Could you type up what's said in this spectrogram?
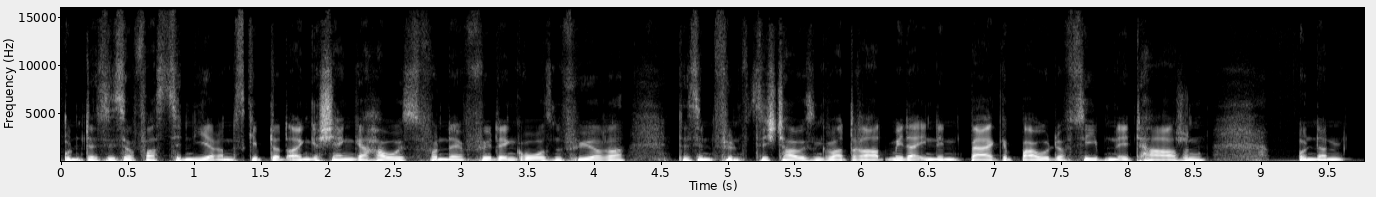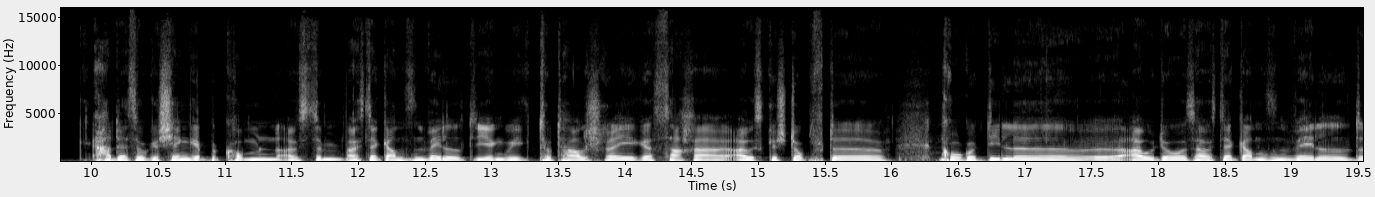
Und das ist so faszinierend. Es gibt dort ein Geschenkehaus von der, für den großen Führer. Das sind 50.000 Quadratmeter in den Berg gebaut auf sieben Etagen. Und dann hat er so Geschenke bekommen aus, dem, aus der ganzen Welt. Irgendwie total schräge Sachen, ausgestopfte Krokodile, äh, Autos aus der ganzen Welt,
